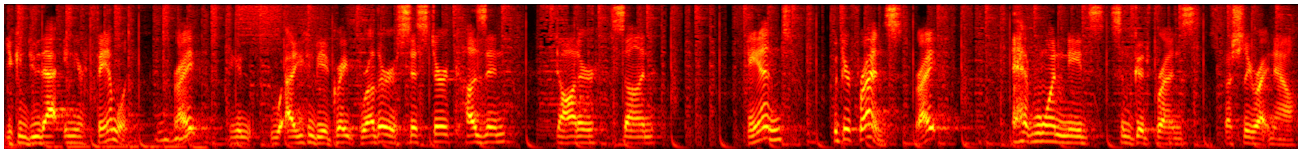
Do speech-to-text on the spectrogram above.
You can do that in your family, right? You can, uh, you can be a great brother or sister, cousin, daughter, son, and with your friends, right? Everyone needs some good friends, especially right now.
